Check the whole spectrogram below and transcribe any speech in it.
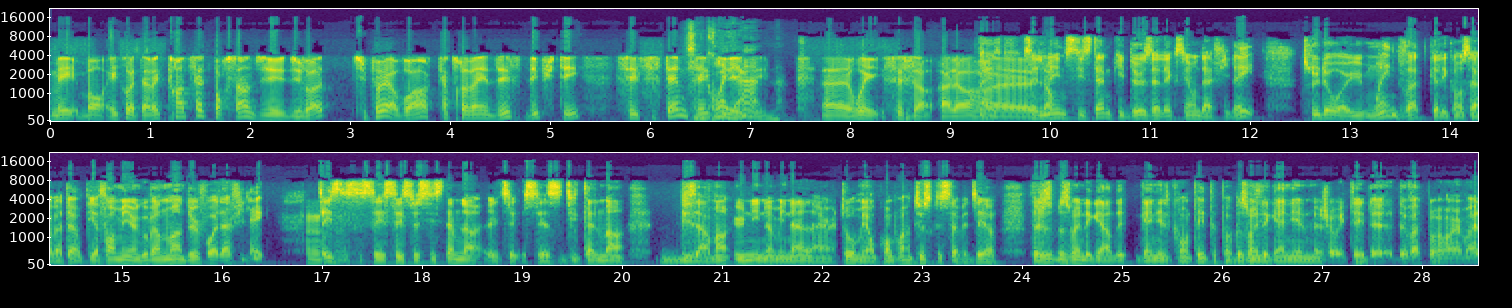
Mais bon, écoute, avec 37 du, du vote, tu peux avoir 90 députés. C'est le système C'est tel qu'il incroyable. Euh, oui, c'est ça. Alors, Ben, euh, c'est le donc- même système qui, deux élections d'affilée, Trudeau a eu moins de votes que les conservateurs, puis a formé un gouvernement deux fois d'affilée. Mhm. Tu sais, c'est c'est ce système-là. C'est c'est- se dit tellement bizarrement uninominal à un tour, mais on comprend tout ce que ça veut dire. Tu as juste besoin de garder, gagner le comté, tu pas besoin de gagner une majorité de, de votes pour avoir une ma-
